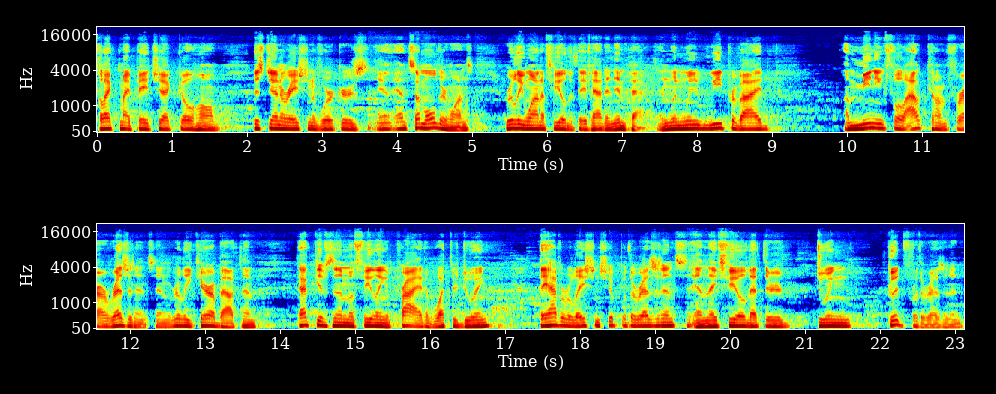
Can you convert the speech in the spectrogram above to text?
collect my paycheck, go home. This generation of workers and, and some older ones really want to feel that they've had an impact. And when we, we provide a meaningful outcome for our residents and really care about them, that gives them a feeling of pride of what they're doing they have a relationship with the residents and they feel that they're doing good for the resident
